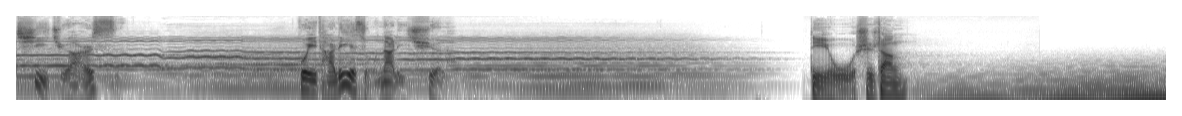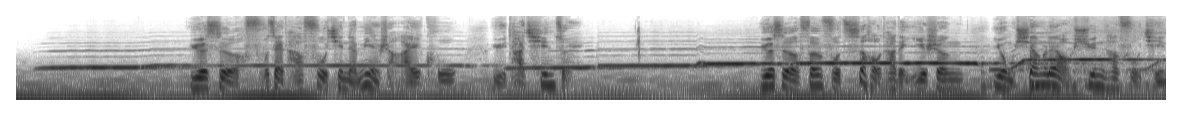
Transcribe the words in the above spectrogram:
气绝而死，归他列祖那里去了。第五十章，约瑟伏在他父亲的面上哀哭，与他亲嘴。约瑟吩咐伺候他的医生用香料熏他父亲，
